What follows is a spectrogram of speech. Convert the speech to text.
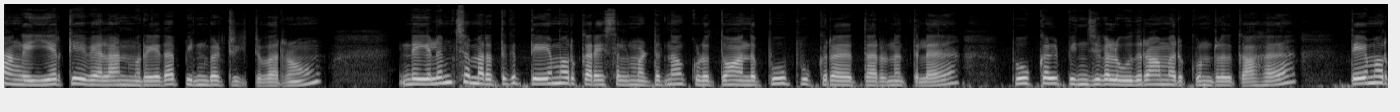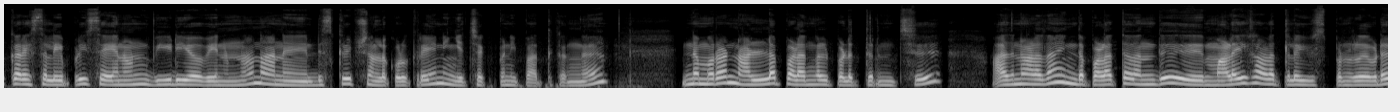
நாங்கள் இயற்கை வேளாண் முறையை தான் பின்பற்றிக்கிட்டு வர்றோம். இந்த எலுமிச்சை மரத்துக்கு தேமோர் கரைசல் மட்டும்தான் கொடுத்தோம். அந்த பூ பூக்கிற தருணத்தில் பூக்கள் பிஞ்சுகள் உதிராமல் இருக்குன்றதுக்காக தேமோர் கரைசல் எப்படி செய்யணும்னு வீடியோ வேணும்னா நான் டிஸ்கிரிப்ஷனில் கொடுக்குறேன். நீங்கள் செக் பண்ணி பார்த்துக்கோங்க. இந்த முறை நல்ல பழங்கள் பழுத்துருந்துச்சு. அதனால தான் இந்த பழத்தை வந்து மழை காலத்தில் யூஸ் பண்ணுறத விட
